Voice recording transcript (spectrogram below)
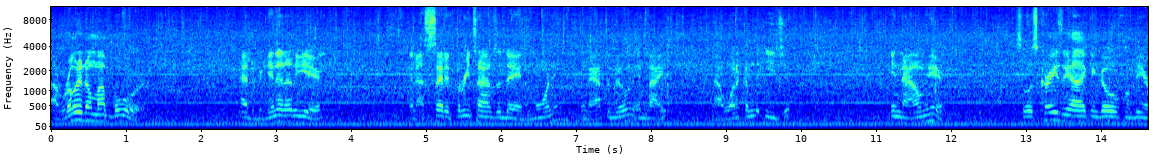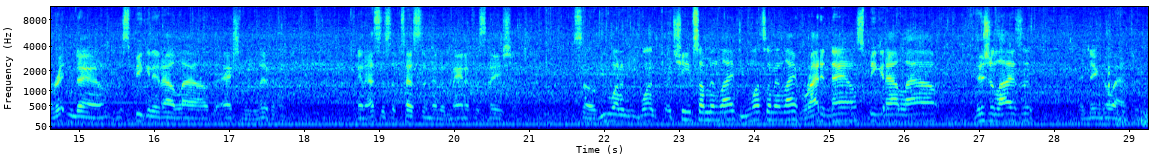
I wrote it on my board at the beginning of the year, and I said it three times a day in the morning, in the afternoon, and night. I want to come to Egypt, and now I'm here. So it's crazy how it can go from being written down to speaking it out loud to actually living it. And that's just a testament of manifestation. So if you want to want achieve something in life, you want something in life, write it down, speak it out loud, visualize it, and then go after it.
